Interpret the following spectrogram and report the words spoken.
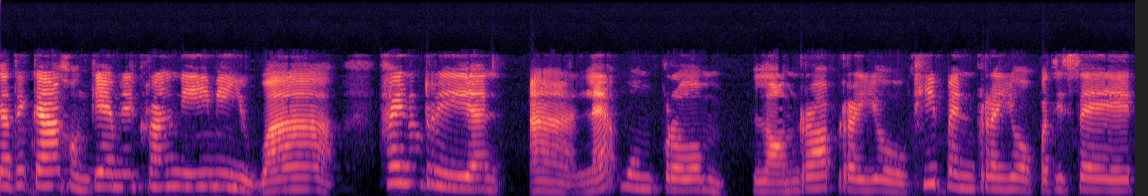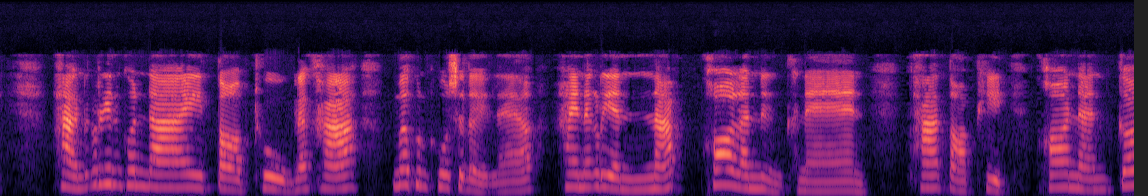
กติกาของเกมในครั้งนี้มีอยู่ว่า ให้นักเรียนอ่านและวงกลม ล้อมรอบประโยคที่เป็นประโยคปฏิเสธ หากนักเรียนคนใดตอบถูกนะคะ เมื่อคุณครูเฉลยแล้ว ให้นักเรียนนับข้อละ 1 คะแนน ถ้าตอบผิดข้อนั้นก็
